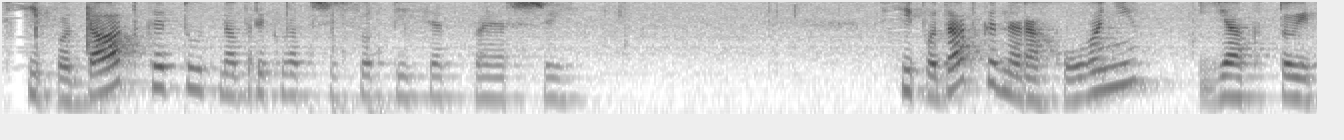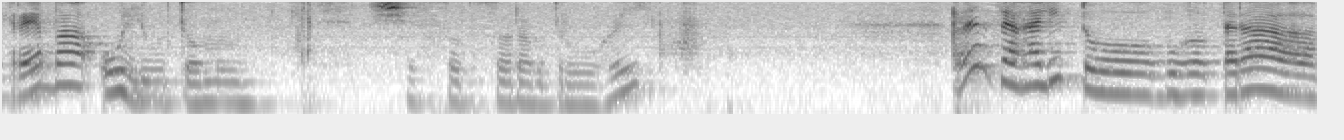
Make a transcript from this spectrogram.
Всі податки тут, наприклад, 651. Всі податки нараховані, як то і треба, у лютому. 642. Але взагалі-то бухгалтера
